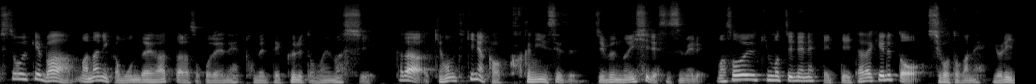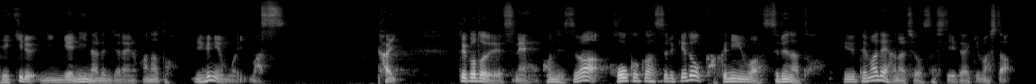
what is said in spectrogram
しておけば、まあ何か問題があったらそこでね、止めてくると思いますし、ただ、基本的には確認せず、自分の意思で進める。まあそういう気持ちでね、言っていただけると、仕事がね、よりできる人間になるんじゃないのかなというふうに思います。はい。ということでですね、本日は報告はするけど確認はするなというテーマで話をさせていただきました。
